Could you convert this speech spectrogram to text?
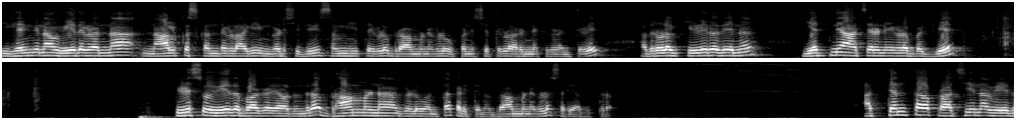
ಈಗ ಹೆಂಗೆ ನಾವು ವೇದಗಳನ್ನು ನಾಲ್ಕು ಸ್ಕಂದಗಳಾಗಿ ವಿಂಗಡಿಸಿದ್ದೀವಿ, ಸಂಹಿತೆಗಳು, ಬ್ರಾಹ್ಮಣಗಳು, ಉಪನಿಷತ್ತುಗಳು, ಅರಣ್ಯಕಗಳು ಅಂತೇಳಿ. ಅದರೊಳಗೆ ಕೇಳಿರೋದೇನು, ಯಜ್ಞ ಆಚರಣೆಗಳ ಬಗ್ಗೆ ತಿಳಿಸುವ ವೇದ ಭಾಗ ಯಾವುದಂದ್ರೆ ಬ್ರಾಹ್ಮಣಗಳು ಅಂತ ಕರಿತೇವೆ ನಾವು. ಬ್ರಾಹ್ಮಣಗಳು ಸರಿಯಾದ ಉತ್ತರ. ಅತ್ಯಂತ ಪ್ರಾಚೀನ ವೇದ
